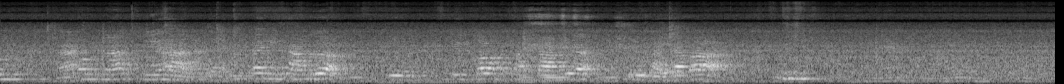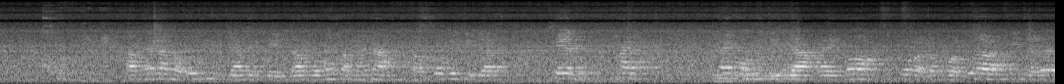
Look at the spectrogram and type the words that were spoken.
นนั้นมีอาหารไม่มีทางเลือกจึงจึงต้องทำตามเพื่อนคือขายยาบ้าคำแนะนำของผู้ที่ติดยาเสพติดเราควรให้คำแนะนำของผู้ที่ติดยาเช่นให้ให้คนที่ติดยาไปก็ตัวจตำรวจเพื่อที่จะได้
